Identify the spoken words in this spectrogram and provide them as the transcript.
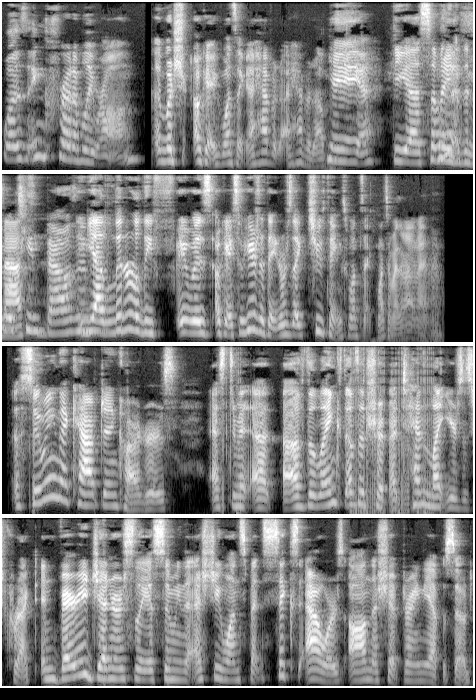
was incredibly wrong. Uh, Which okay, one second, I have it. I have it up. Yeah, yeah, yeah. The uh, somebody did the math. Fourteen thousand. Yeah, literally, it was okay. So here's the thing: there was like two things. One sec, one second. One second. Assuming that Captain Carter's estimate at, of the length of the trip at 10 light years is correct, and very generously assuming that SG1 spent six hours on the ship during the episode,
